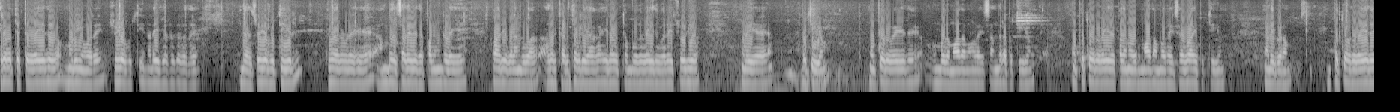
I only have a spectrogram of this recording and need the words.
இருபத்தெட்டு வயது முடியும் வரை சுய புத்தி நடைபெறுகிறது. இந்த சுய புத்தியில் இவருடைய ஐம்பது சதவீத பலன்களையே பாரி வழங்குவார். அதற்கு அடுத்தபடியாக இருபத்தொம்போது வயது வரை சூரிய என்னுடைய புத்தியும் முப்பது வயது ஒன்பது மாதம் வரை சந்திர புத்தியும் முப்பத்தோரு வயது பதினோரு மாதம் வரை செவ்வாய் புத்தியும் நடைபெறும். முப்பத்தோரு வயது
